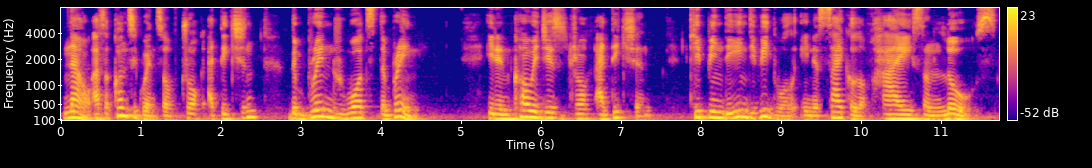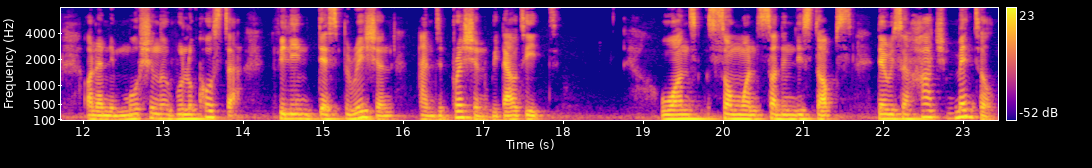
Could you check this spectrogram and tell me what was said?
Now, as a consequence of drug addiction, the brain rewards the brain. It encourages drug addiction, keeping the individual in a cycle of highs and lows on an emotional roller coaster, feeling desperation and depression without it. Once someone suddenly stops, there is a harsh mental,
